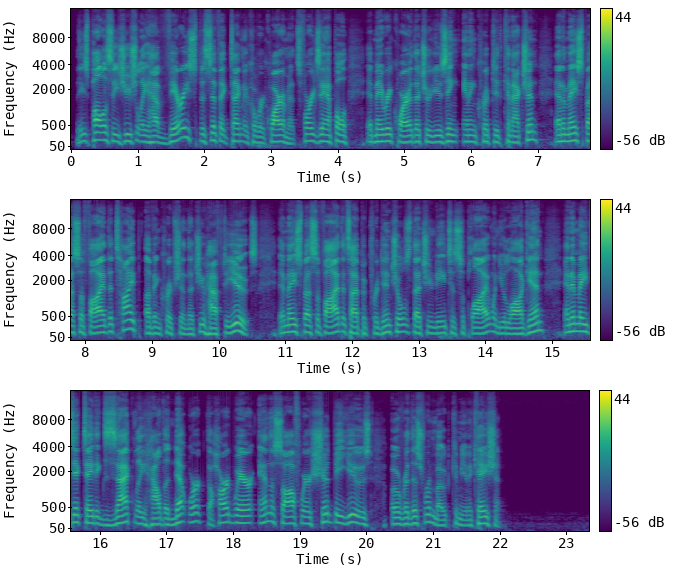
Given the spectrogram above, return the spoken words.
These policies usually have very specific technical requirements. For example, it may require that you're using an encrypted connection, and it may specify the type of encryption that you have to use. It may specify the type of credentials that you need to supply when you log in, and it may dictate exactly how the network, the hardware, and the software should be used over this remote communication.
